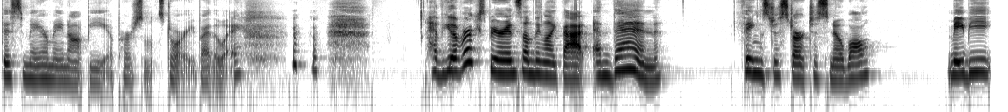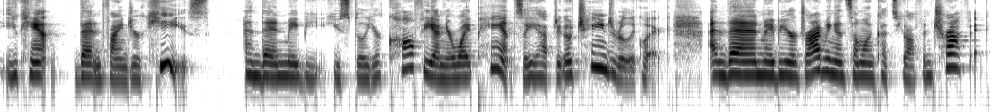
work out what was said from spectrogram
This may or may not be a personal story, by the way. Have you ever experienced something like that and then things just start to snowball? Maybe you can't then find your keys. And then maybe you spill your coffee on your white pants, so you have to go change really quick. And then maybe you're driving and someone cuts you off in traffic.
